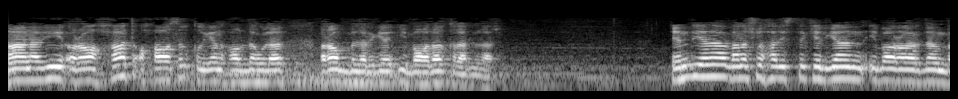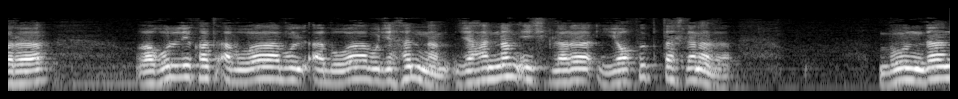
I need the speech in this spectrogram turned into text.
ma'naviy rohat hosil qilgan holda ular robbilariga ibodat qiladilar. Endi yana mana shu hadisda kelgan iboralardan biri jahannam. Jahannam eshiklari yopib tashlanadi. Bundan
